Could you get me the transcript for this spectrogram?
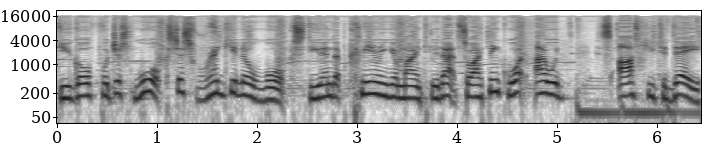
Do you go for just walks, just regular walks? Do you end up clearing your mind through that? So I think what I would ask you today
